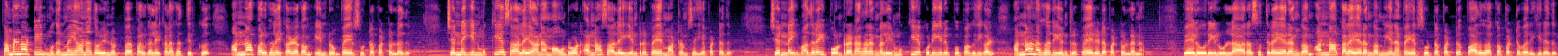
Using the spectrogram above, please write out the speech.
தமிழ்நாட்டின் முதன்மையான தொழில்நுட்ப பல்கலைக்கழகத்திற்கு அண்ணா பல்கலைக்கழகம் என்றும் பெயர் சூட்டப்பட்டுள்ளது. சென்னையின் முக்கிய சாலையான மவுண்ட் ரோட் அண்ணா சாலை என்று பெயர் மாற்றம் செய்யப்பட்டது. சென்னை மதுரை போன்ற நகரங்களின் முக்கிய குடியிருப்பு பகுதிகள் அண்ணா நகர் என்று பெயரிடப்பட்டுள்ளன. வேலூரில் உள்ள அரசு திரையரங்கம் அண்ணா கலையரங்கம் என பெயர் சூட்டப்பட்டு பாதுகாக்கப்பட்டு வருகிறது.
